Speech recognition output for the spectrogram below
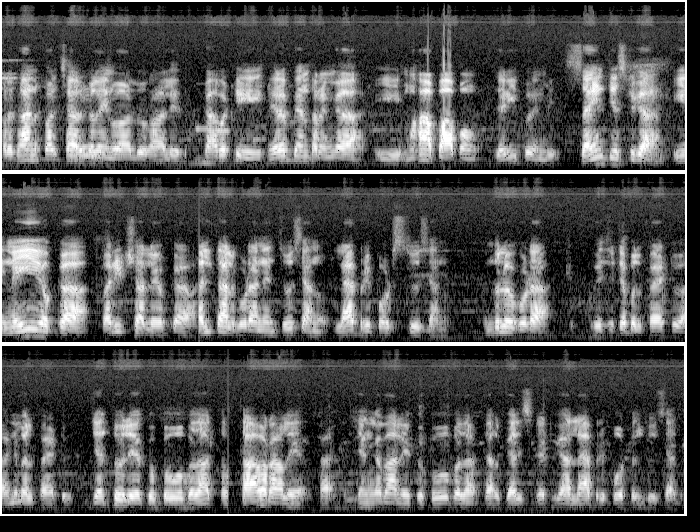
ప్రధాన పరిచారకులైన వాళ్ళు రాలేదు. కాబట్టి నిరభ్యంతరంగా ఈ మహాపాపం జరిగిపోయింది. సైంటిస్ట్గా ఈ నెయ్యి యొక్క పరీక్షల యొక్క ఫలితాలు కూడా నేను చూశాను. ల్యాబ్ రిపోర్ట్స్ చూశాను. ఇందులో కూడా వెజిటబుల్ ఫ్యాట్ అనిమల్ ఫ్యాట్ జంతువుల యొక్క కొవ్వు పదార్థం స్థావరాల యొక్క జంగమాల యొక్క కొవ్వు పదార్థాలు కలిసినట్టుగా ల్యాబ్ రిపోర్ట్ను చూశాను.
